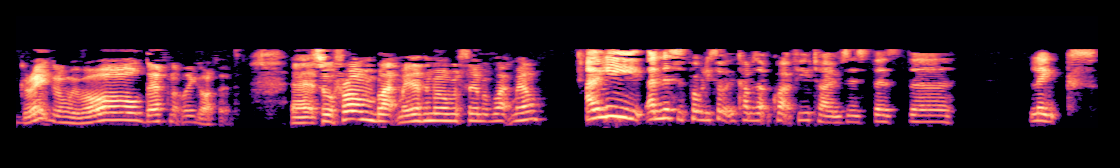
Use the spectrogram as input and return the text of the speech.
Great, then we've all definitely got it. Uh, so from blackmail, anything more to say about blackmail? Only, and this is probably something that comes up quite a few times, is there's the links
